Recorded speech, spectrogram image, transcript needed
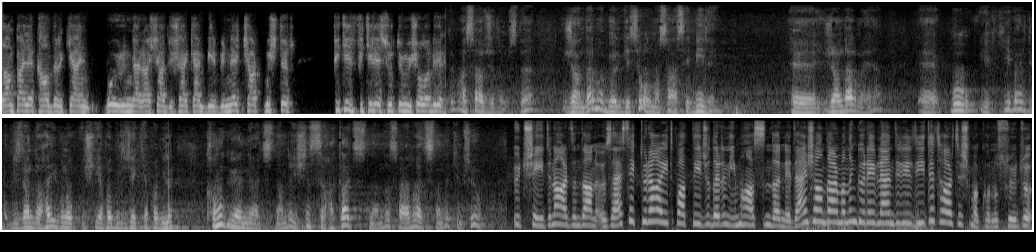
Damperle kaldırırken bu ürünler aşağı düşerken birbirine çarpmıştır. Fitil fitile sürtünmüş olabilir. Başsavcılığımızda jandarma bölgesi olması hasebiyle e, jandarmaya e, bu yetkiyi verdi. Bizden daha iyi bunu işi yapabilecek, yapabilen kamu güvenliği açısından da işin sıhhati açısından da sağlığı açısından da kimse yok. Üç şehidin ardından özel sektöre ait patlayıcıların imhasında neden jandarmanın görevlendirildiği de tartışma konusuydu.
